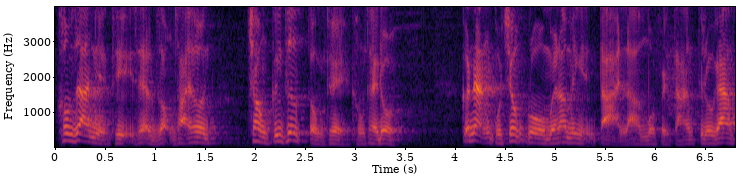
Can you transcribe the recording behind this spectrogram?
không gian hiển thị sẽ được rộng rãi hơn trong kích thước tổng thể không thay đổi. Cân nặng của chiếc Pro 15 inch hiện tại là 1,8 kg.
